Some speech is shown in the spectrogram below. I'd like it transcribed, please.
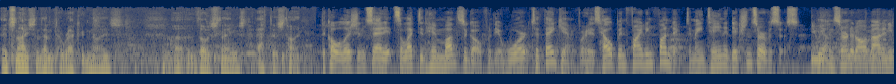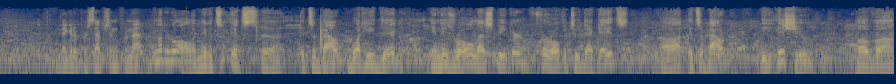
it's nice of them to recognize uh, those things at this time. The coalition said it selected him months ago for the award to thank him for his help in finding funding to maintain addiction services. Are you yeah. concerned at all about any negative perception from that? Not at all. I mean, it's it's uh, it's about what he did in his role as Speaker for over two decades. Uh, it's about the issue of uh,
